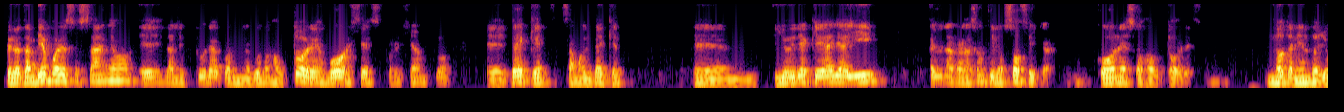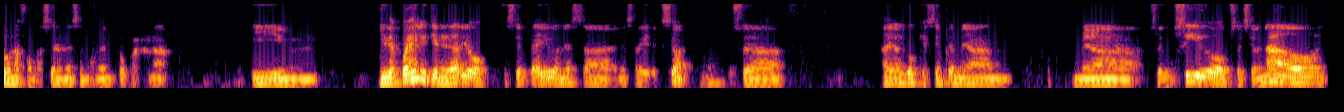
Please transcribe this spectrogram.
pero también por esos años es la lectura con algunos autores, Borges, por ejemplo, eh, Beckett, Samuel Beckett, eh, y yo diría que hay ahí hay una relación filosófica con esos autores no teniendo yo una formación en ese momento para nada. Y, y después el itinerario siempre ha ido en esa, en esa dirección. O sea, hay algo que siempre me ha, me ha seducido, obsesionado,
